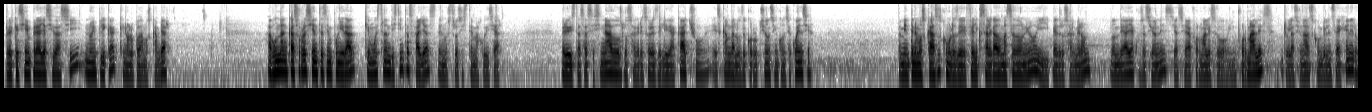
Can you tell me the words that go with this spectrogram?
Pero el que siempre haya sido así no implica que no lo podamos cambiar. Abundan casos recientes de impunidad que muestran distintas fallas de nuestro sistema judicial. Periodistas asesinados, los agresores de Lidia Cacho, escándalos de corrupción sin consecuencia. También tenemos casos como los de Félix Salgado Macedonio y Pedro Salmerón, donde hay acusaciones, ya sea formales o informales, relacionadas con violencia de género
